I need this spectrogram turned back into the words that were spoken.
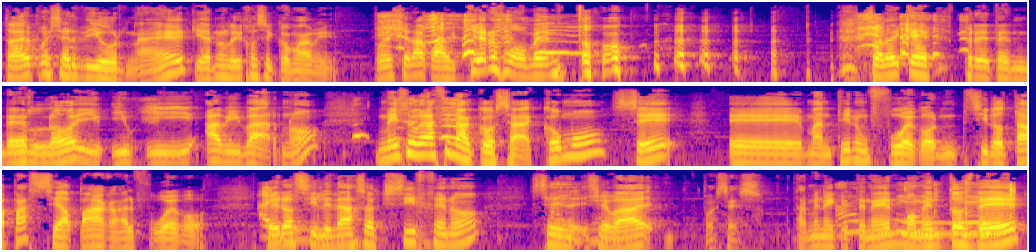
También puede ser diurna, ¿eh? Que ya nos lo dijo Psicomami. Puede ser a cualquier momento. Solo hay que pretenderlo y, y- y avivar, ¿no? Me hizo gracia una cosa. ¿Cómo se eh, mantiene un fuego? Si lo tapas, se apaga el fuego. Pero Ay. si le das oxígeno, se, Ay, se va... Pues eso. También hay que Ay, tener momentos de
